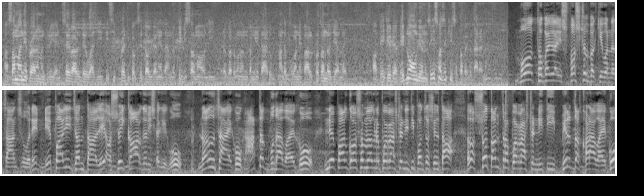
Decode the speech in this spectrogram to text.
सामान्य प्रधानमन्त्री होइन शेरबहादुर देउवाजी त्यसै प्रतिपक्षी दलका नेता हाम्रो केपी शर्मा ओली र गठबन्धनका नेताहरू माधव कुमार नेपाल प्रचण्डजीहरूलाई भेटेर भेट्नु आउँदै हुनुहुन्छ। यसमा चाहिँ के छ तपाईँको धारणा? म तपाईँलाई स्पष्ट रूपमा के भन्न चाहन्छु भने नेपाली जनताले अस्वीकार गरिसकेको नरुचाएको घातक बुधा भएको नेपालको असंलग्न परराष्ट्र नीति पञ्चशीलता र स्वतन्त्र परराष्ट्र नीति विरुद्ध खडा भएको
